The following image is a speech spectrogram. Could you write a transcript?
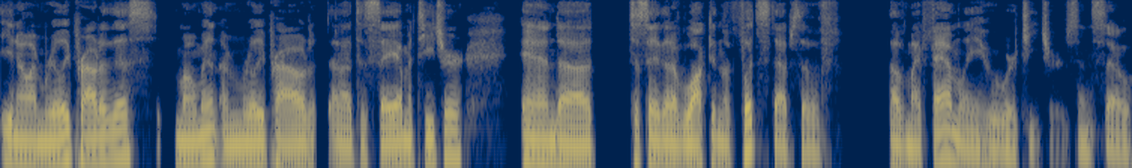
you know, I'm really proud of this moment. I'm really proud uh, to say I'm a teacher and uh, to say that I've walked in the footsteps of of my family who were teachers. And so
